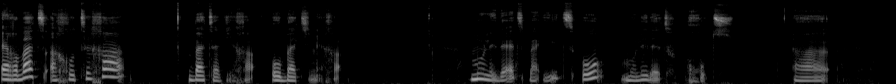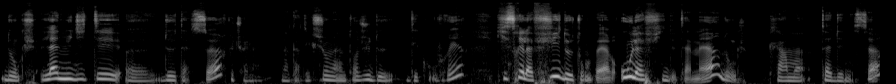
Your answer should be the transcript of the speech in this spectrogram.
Ervat achotecha batavira o batimecha. Moledet bait o moledet chutz. Donc la nudité euh, de ta sœur, que tu as l'interdiction bien entendu de découvrir, qui serait la fille de ton père ou la fille de ta mère, donc clairement ta demi-sœur,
